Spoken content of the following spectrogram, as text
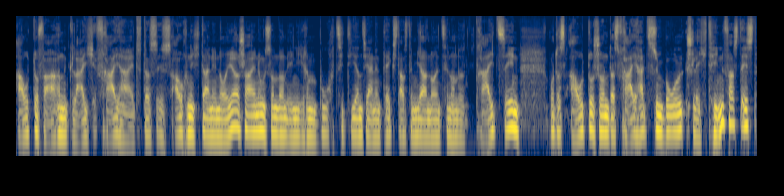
Autofahren gleich Freiheit. Das ist auch nicht eine neue Erscheinung, sondern in Ihrem Buch zitieren Sie einen Text aus dem Jahr 1913, wo das Auto schon das Freiheitssymbol schlechthin fast ist.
